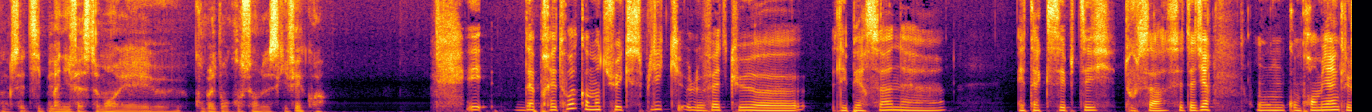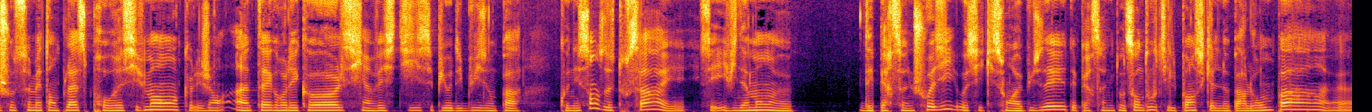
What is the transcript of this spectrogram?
Donc ce type manifestement est euh, complètement conscient de ce qu'il fait quoi. Et d'après toi, comment tu expliques le fait que euh, les personnes euh, aient accepté tout ça? C'est-à-dire, on comprend bien que les choses se mettent en place progressivement, que les gens intègrent l'école, s'y investissent, et puis au début, ils n'ont pas connaissance de tout ça, et c'est évidemment des personnes choisies aussi qui sont abusées, des personnes dont sans doute ils pensent qu'elles ne parleront pas, euh,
